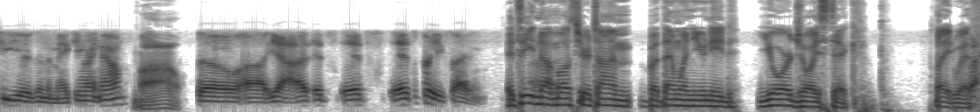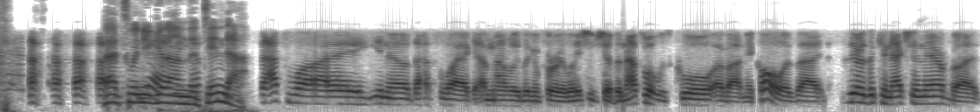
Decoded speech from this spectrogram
two years in the making right now. Wow. So uh, yeah, it's it's it's pretty exciting. It's eating up most of your time, but then when you need your joystick played with, That's when you Yeah, get I on mean, the that's- Tinder. that's why you know that's why I, I'm not really looking for a relationship, and that's what was cool about Nicole is that there's a connection there, but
